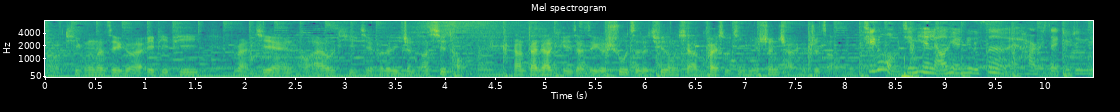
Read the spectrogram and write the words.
然后提供了这个 APP 软件，然后 IoT 结合的一整套系统，让大家可以在这个数字的驱动下快速进行生产和制造。其实我们今天聊天这个氛围还是在 GGV 的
